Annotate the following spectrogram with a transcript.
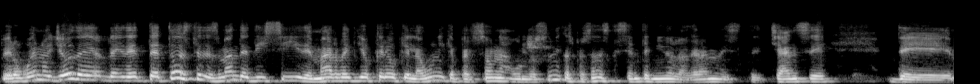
pero bueno, yo de, todo este desmán de DC, de Marvel, yo creo que la única persona o las únicas personas que se han tenido la gran este, chance de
